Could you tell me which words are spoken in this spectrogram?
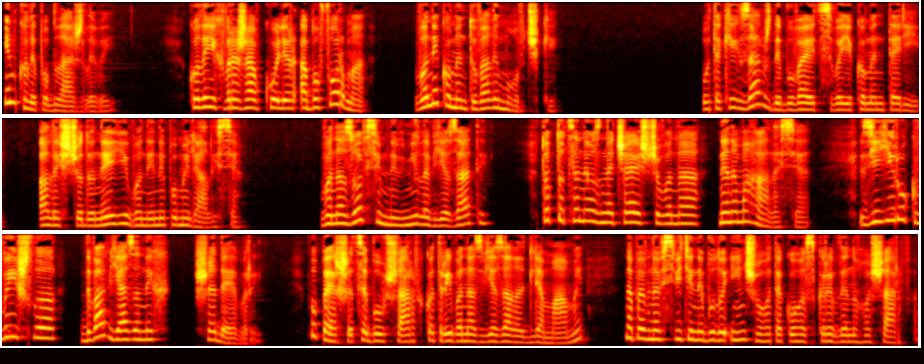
інколи поблажливий. Коли їх вражав колір або форма, вони коментували мовчки. У таких завжди бувають свої коментарі, але щодо неї вони не помилялися. Вона зовсім не вміла в'язати, тобто це не означає, що вона не намагалася. З її рук вийшло два в'язаних шедеври. По-перше, це був шарф, котрий вона зв'язала для мами. Напевно, в світі не було іншого такого скривленого шарфа.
